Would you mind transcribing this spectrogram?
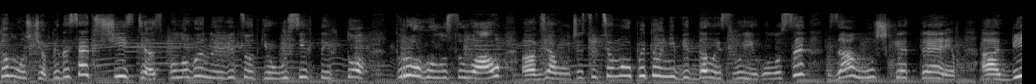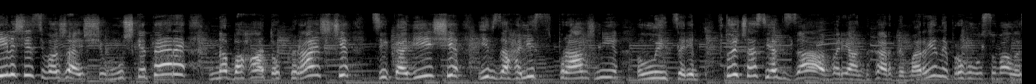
тому що 56,5% усіх тих, хто проголосував, е, взяв участь у цьому опитуванні, віддали свої голоси за мушкетерів. А більшість вважає, що мушкетери набагато кращі, цікавіші і взагалі справжні лицарі. В той час, як за варіант Гарди Марини проголосували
